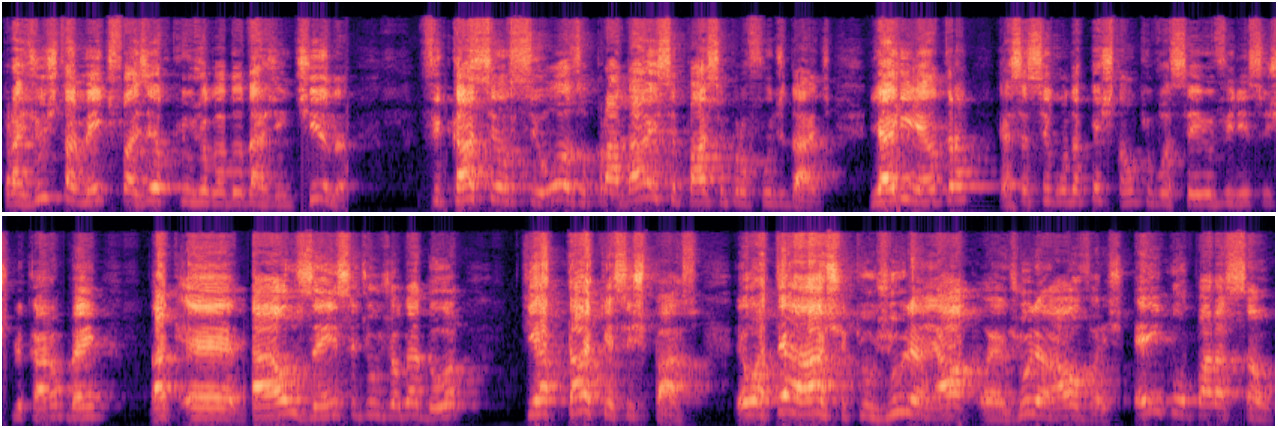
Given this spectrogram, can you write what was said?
para justamente fazer com que o jogador da Argentina ficasse ansioso para dar esse passe em profundidade. E aí entra essa segunda questão que você e o Vinícius explicaram bem, da, é, da ausência de um jogador que ataque esse espaço. Eu até acho que o Julian, é, Julian Álvares, em comparação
